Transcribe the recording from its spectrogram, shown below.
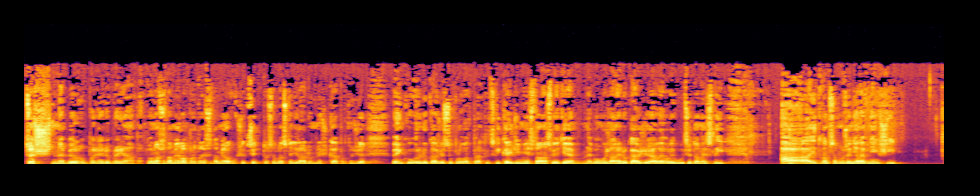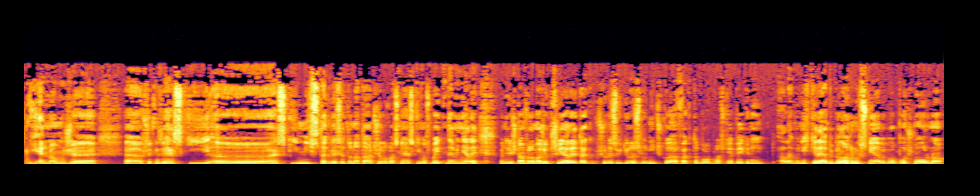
Což nebyl úplně dobrý nápad. Ono se tam mělo, protože se tam mělo ušetřit, to se vlastně dělá do dneška, protože Vancouver dokáže suplovat prakticky každý město na světě, nebo možná nedokáže, ale Hollywood si to myslí. A je to tam samozřejmě levnější, jenomže Eh, všechny ty hezký, eh, hezký místa, kde se to natáčelo, vlastně hezký moc být neměli. Oni, když tam filmaři přijeli, tak všude svítilo sluníčko a fakt to bylo prostě pěkný, ale oni chtěli, aby bylo hnusně, aby bylo pošmourno,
